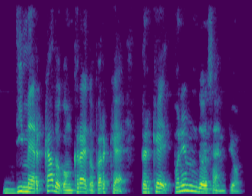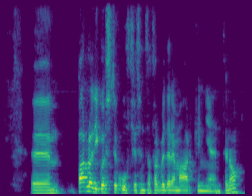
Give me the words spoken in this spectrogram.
di mercato concreto. Perché? Perché, ponendo l'esempio, eh, parlo di queste cuffie senza far vedere marche e niente, no?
